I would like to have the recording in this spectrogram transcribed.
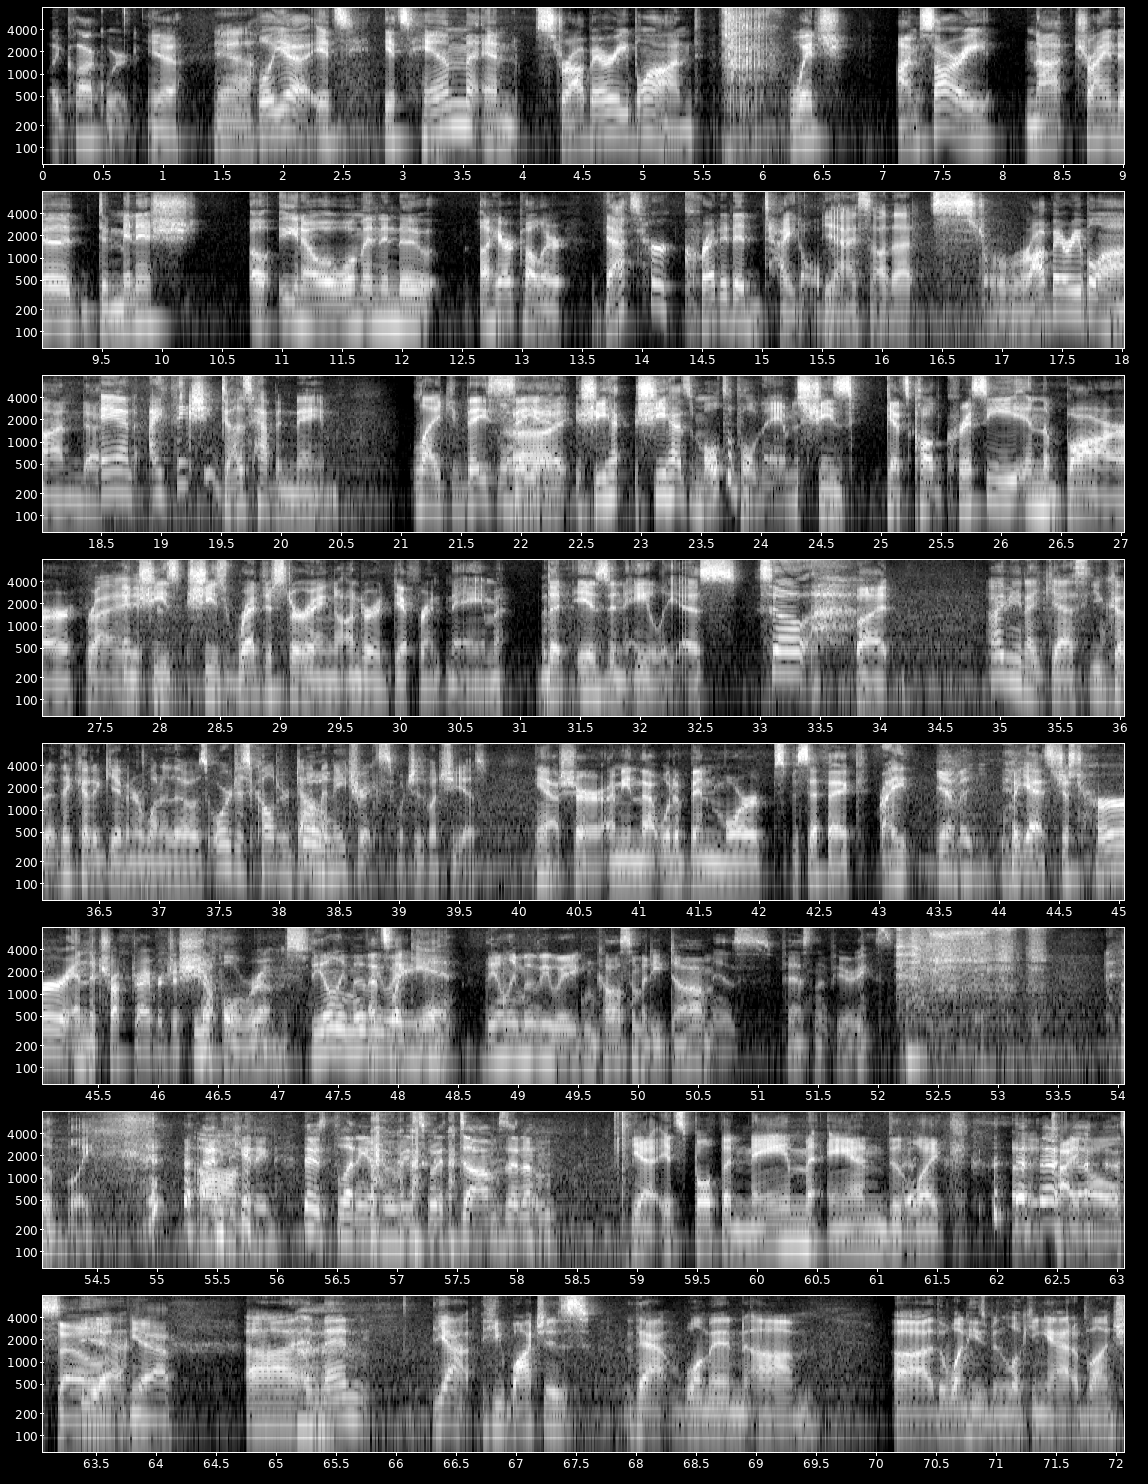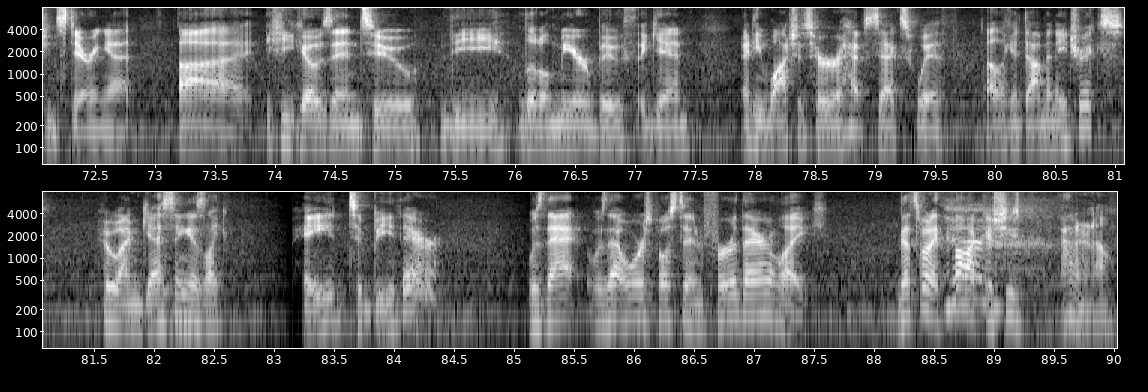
like clockwork Yeah. Yeah. Well, yeah, it's it's him and Strawberry Blonde, which I'm sorry, not trying to diminish, oh, you know, a woman into a hair color. That's her credited title. yeah, I saw that. Strawberry Blonde. And I think she does have a name. Like they say Uh, it. she ha- she has multiple names. She's gets called Chrissy in the bar, Right. And she's she's registering under a different name that is an alias, So, but I mean, I guess you could they could have given her one of those, or just called her dominatrix, which is what she is. Yeah, sure. I mean, that would have been more specific. Right. yeah but But yeah, it's just her and the truck driver just Yeah. shuffle rooms. The only movie That's like it. Can, the only movie where you can call somebody Dom is Fast and the Furious. Oh boy. I'm Um, kidding. There's plenty of movies with Doms in them. Yeah, it's both a name and like a title. So Yeah. yeah. Uh, and then, yeah, he watches that woman, um, uh, the one he's been looking at a bunch and staring at. Uh, he goes into the little mirror booth again, and he watches her have sex with uh, like a dominatrix, who I'm guessing is like paid to be there. Was that was that what we're supposed to infer there? Like, that's what I thought because she's I don't know.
